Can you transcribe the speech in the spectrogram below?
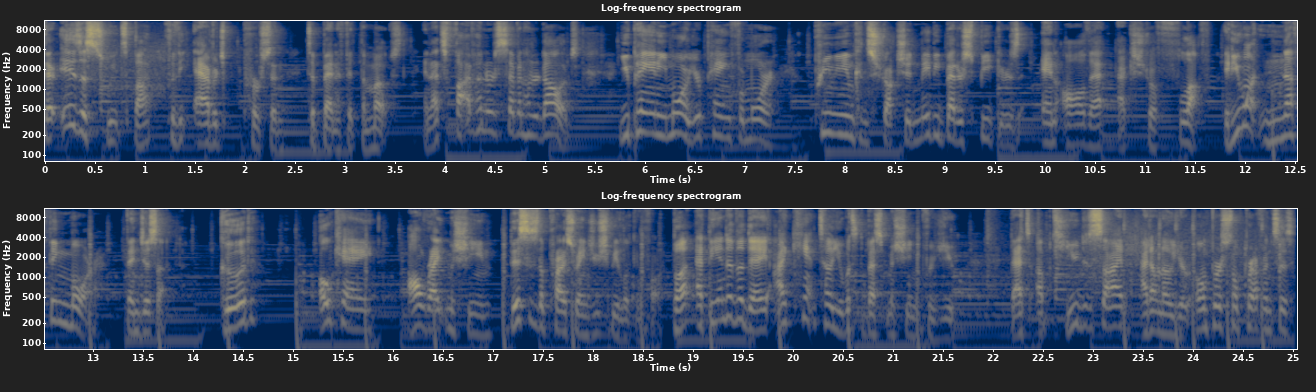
there is a sweet spot for the average person to benefit the most, and that's 500 to $700. You pay any more, you're paying for more premium construction, maybe better speakers, and all that extra fluff. If you want nothing more than just a good, okay, alright machine, this is the price range you should be looking for. But at the end of the day, I can't tell you what's the best machine for you. That's up to you to decide. I don't know your own personal preferences.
